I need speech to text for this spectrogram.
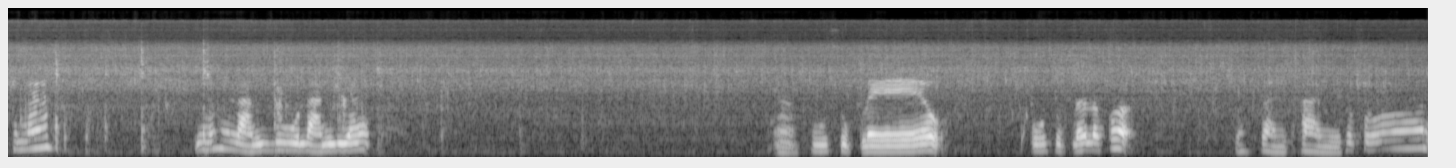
ใช่ไหมซื้อมาให้หลานดูหลานเลี้ยง อ่าปูสุกแล้วปูสุกแล้วเราก็จะใส่ไข่ทุกคน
